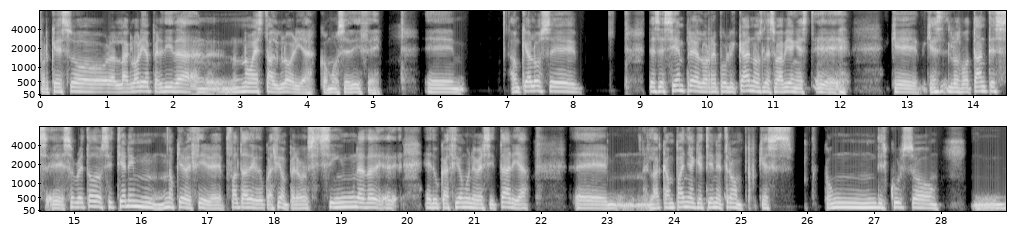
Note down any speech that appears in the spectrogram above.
porque eso, la gloria perdida no es tal gloria como se dice. Eh, aunque a los desde siempre a los republicanos les va bien este, que, los votantes, eh, sobre todo si tienen, no quiero decir eh, falta de educación, pero sin una educación universitaria, eh, la campaña que tiene Trump, que es con un discurso mm,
